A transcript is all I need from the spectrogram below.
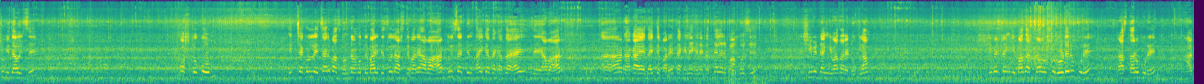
সুবিধা হয়েছে। কষ্ট কম। ইচ্ছা করলে চার পাঁচ ঘণ্টার মধ্যে বাড়িতে চলে আসতে পারে, আবার দুই চার দিন থাইকা দেখা যায় যে আবার ঢাকায় যাইতে পারে। দেখেন এখানে একটা তেলের পাম্প হয়েছে। শিবের ডাঙ্গি বাজারে ঢুকলাম। শিবের ডাঙ্গি বাজারটা অবশ্য রোডের উপরে, রাস্তার উপরে। হাট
